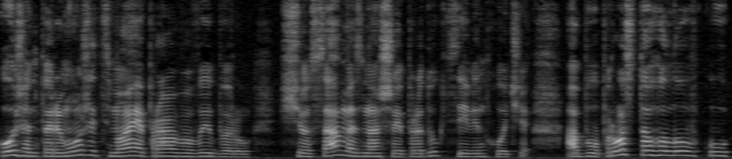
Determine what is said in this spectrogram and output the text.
Кожен переможець має право вибору, що саме з нашої продукції він хоче. Або просто головку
